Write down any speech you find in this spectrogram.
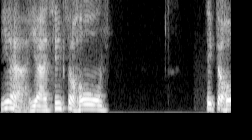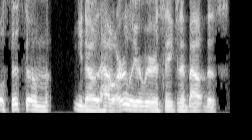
Yeah, yeah, I think the whole I think the whole system you know how earlier we were thinking about this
